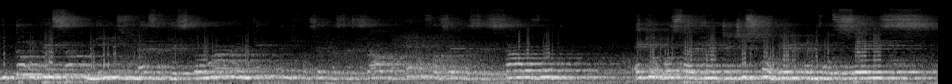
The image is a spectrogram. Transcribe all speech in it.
Então, pensando nisso, nessa questão, ah, o que eu tenho que fazer para ser salvo? Como fazer para ser salvo? É que eu gostaria de discorrer com vocês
